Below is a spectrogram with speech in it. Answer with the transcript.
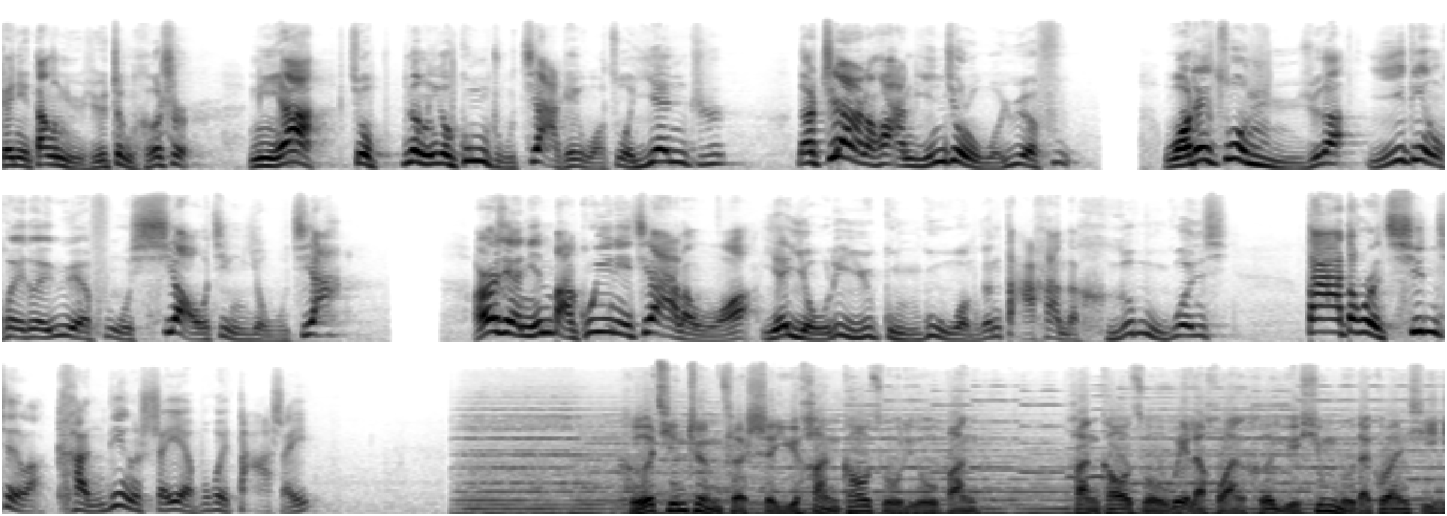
给你当女婿正合适。你呀就弄一个公主嫁给我做胭脂，那这样的话您就是我岳父。我这做女婿的一定会对岳父孝敬有加，而且您把闺女嫁了我，也有利于巩固我们跟大汉的和睦关系。大家都是亲戚了，肯定谁也不会打谁。和亲政策始于汉高祖刘邦。汉高祖为了缓和与匈奴的关系，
